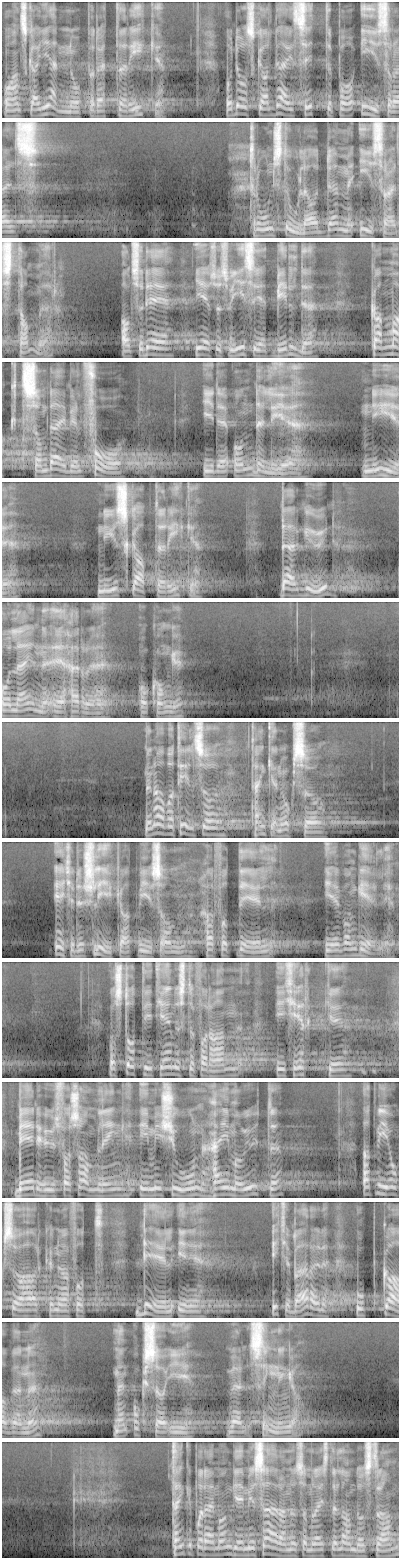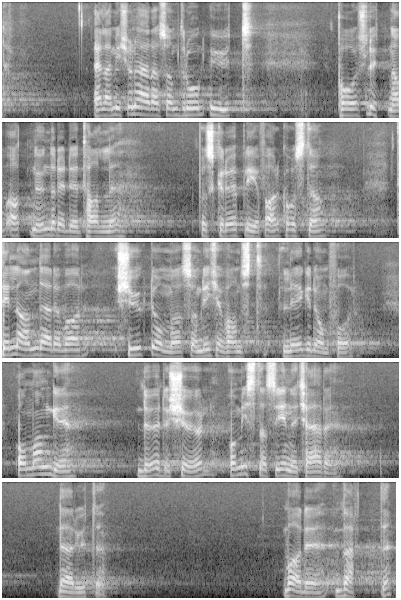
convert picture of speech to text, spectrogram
og han skal gjenopprette riket. Og da skal de sitte på Israels tronstoler og dømme Israels stammer. Altså det Jesus viser i et bilde, hva makt som de vil få i det åndelige, nye, nyskapte riket, der Gud alene er herre og konge. Men av og til så tenker en også Er ikke det slik at vi som har fått del i evangeliet, har stått i tjeneste for Han i kirke, bedehus, forsamling, i misjon, hjemme og ute, at vi også har kunnet fått del i ikke bare oppgavene, men også i velsigninga. Tenker på de mange misærene som reiste land og strand, eller misjonærer som drog ut på slutten av 1800-tallet på skrøpelige farkoster til land der det var sykdommer som det ikke fantes legedom for. Og mange døde sjøl og mista sine kjære der ute. Var det verdt det?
